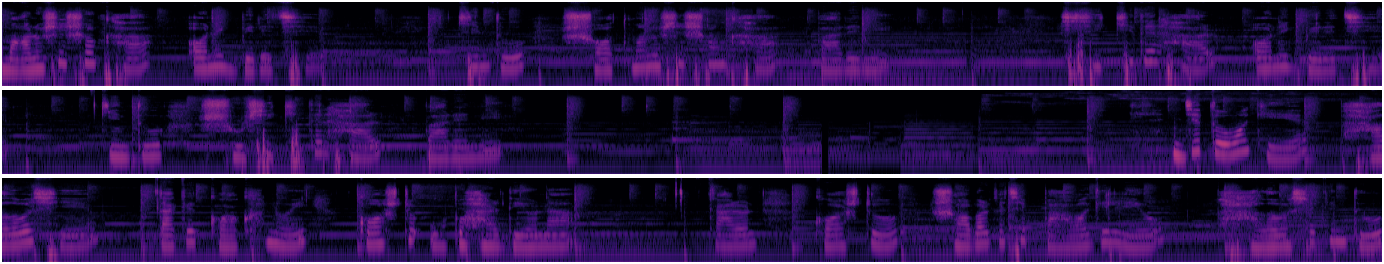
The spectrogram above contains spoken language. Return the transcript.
মানুষের সংখ্যা অনেক বেড়েছে, কিন্তু সৎ মানুষের সংখ্যা বাড়েনি। শিক্ষিতের হার অনেক বেড়েছে। কিন্তু সুশিক্ষিতের হার বাড়েনি। যে তোমাকে ভালোবাসে, তাকে কখনোই কষ্ট উপহার দিও না। কারণ কষ্ট সবার কাছে পাওয়া গেলেও ভালোবাসা কিন্তু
